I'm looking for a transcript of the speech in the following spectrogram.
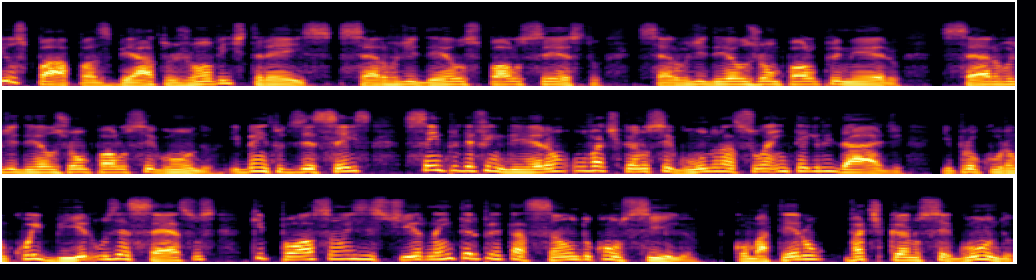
E os papas Beato João XXIII, servo de Deus Paulo VI, servo de Deus João Paulo I, servo de Deus João Paulo II e Bento XVI sempre defenderam o Vaticano II na sua integridade e procuram coibir os excessos que possam existir na interpretação do concílio. Combater o Vaticano II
